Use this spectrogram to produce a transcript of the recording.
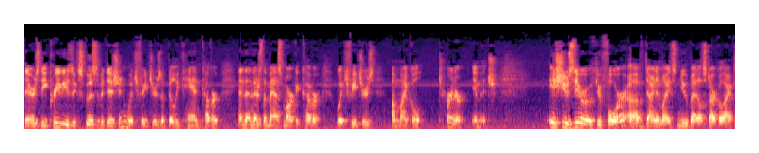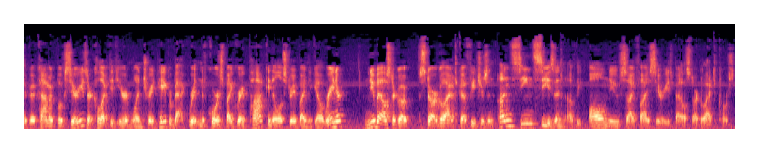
There's the Previews exclusive edition, which features a Billy Tan cover, and then there's the mass market cover, which features a Michael Turner image. Issues 0 through 4 of Dynamite's new Battlestar Galactica comic book series are collected here in one trade paperback, written, of course, by Greg Pak and illustrated by Nigel Raynor. New Battlestar Galactica features an unseen season of the all new sci fi series Battlestar Galactica. Of course,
